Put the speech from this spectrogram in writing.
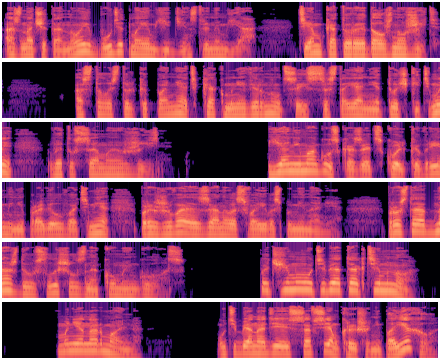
а значит, оно и будет моим единственным «я», тем, которое должно жить. Осталось только понять, как мне вернуться из состояния точки тьмы в эту самую жизнь. Я не могу сказать, сколько времени провел во тьме, проживая заново свои воспоминания. Просто однажды услышал знакомый голос. «Почему у тебя так темно?» Мне нормально. У тебя, надеюсь, совсем крыша не поехала?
